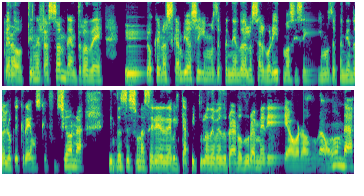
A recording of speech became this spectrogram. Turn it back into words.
pero tienes razón, dentro de lo que nos cambió seguimos dependiendo de los algoritmos y seguimos dependiendo de lo que creemos que funciona. Entonces una serie de el capítulo debe durar o dura media hora o dura una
